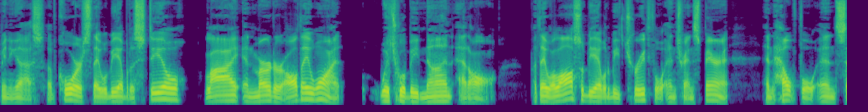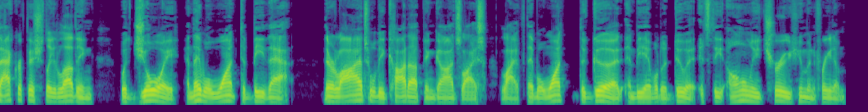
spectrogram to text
meaning us. Of course, they will be able to steal, lie, and murder all they want, which will be none at all. But they will also be able to be truthful and transparent and helpful and sacrificially loving with joy, and they will want to be that. Their lives will be caught up in God's life. They will want the good and be able to do it. It's the only true human freedom.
